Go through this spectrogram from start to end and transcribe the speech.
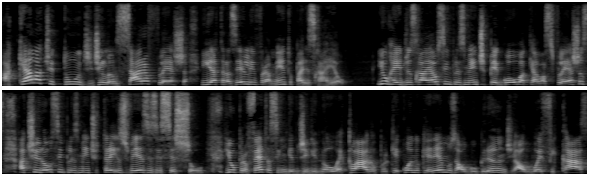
aquela atitude de lançar a flecha ia trazer livramento para Israel. E o rei de Israel simplesmente pegou aquelas flechas, atirou simplesmente três vezes e cessou. E o profeta se indignou, é claro, porque quando queremos algo grande, algo eficaz,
